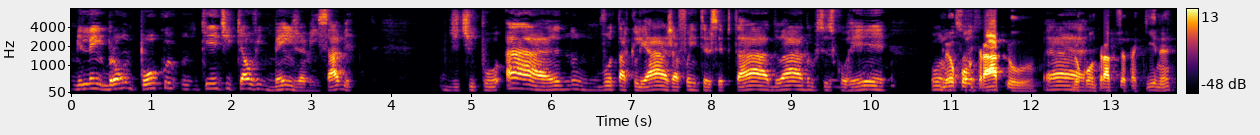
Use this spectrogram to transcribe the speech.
me lembrou um pouco um que de Kelvin Benjamin, sabe? De tipo, ah, eu não vou taclear, já foi interceptado, ah, não preciso correr. Pô, meu contrato, é, meu contrato já tá aqui, né?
